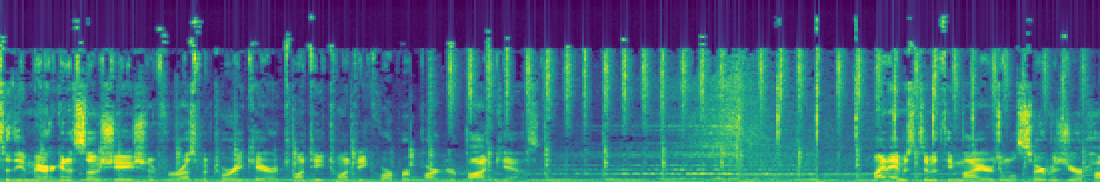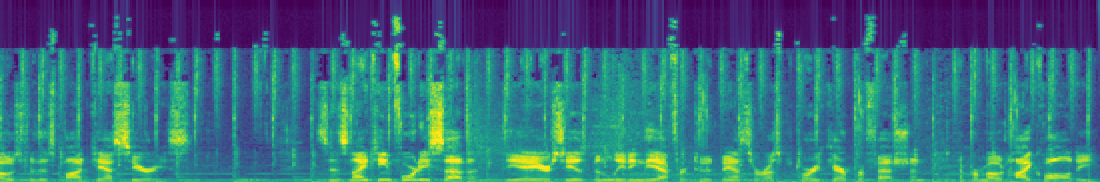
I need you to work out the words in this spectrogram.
to the American Association for Respiratory Care 2020 Corporate Partner Podcast. My name is Timothy Myers and will serve as your host for this podcast series. Since 1947, the AARC has been leading the effort to advance the respiratory care profession and promote high quality,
